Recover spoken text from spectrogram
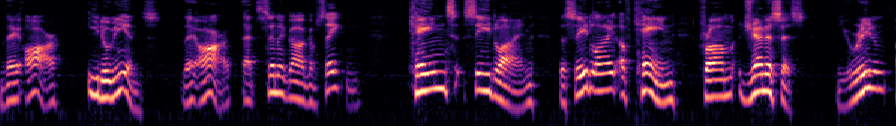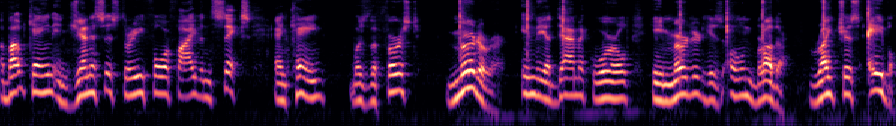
They are Edomians. They are that synagogue of Satan, Cain's seed line, the seed line of Cain from Genesis. You read about Cain in Genesis 3, 4, 5, and 6, and Cain was the first murderer in the Adamic world. He murdered his own brother, righteous Abel.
